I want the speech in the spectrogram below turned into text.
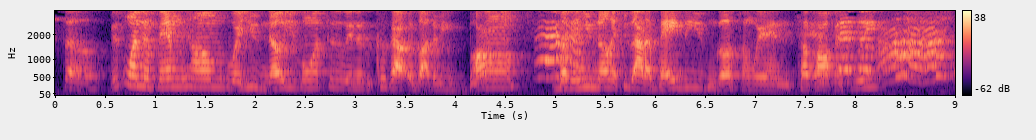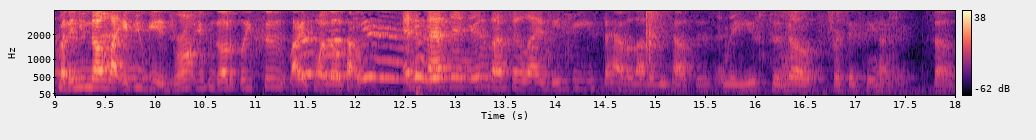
so This one of the family homes where you know you're going to, and there's a cookout is about to be bomb. But then you know if you got a baby, you can go somewhere and tuck off and sleep. Uh-huh. But then you know, like if you get drunk, you can go to sleep too. Like it's one of those houses. And the sad thing is, I feel like DC used to have a lot of these houses, and they used to go for sixteen hundred. So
